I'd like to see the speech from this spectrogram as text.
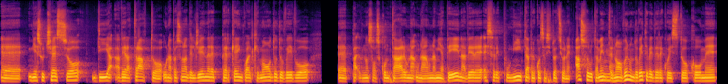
eh, mi è successo di aver attratto una persona del genere perché in qualche modo dovevo, eh, non so, scontare una, una, una mia pena, avere, essere punita per questa situazione. Assolutamente no, no. voi non dovete vedere questo come...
